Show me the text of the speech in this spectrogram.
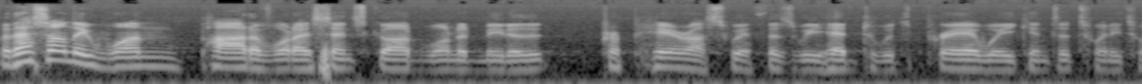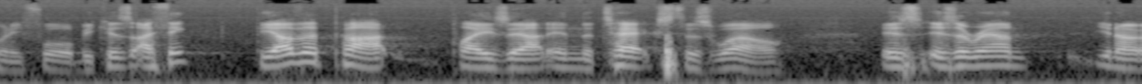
But that's only one part of what I sense God wanted me to prepare us with as we head towards prayer week into 2024. Because I think the other part plays out in the text as well, is, is around you know,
